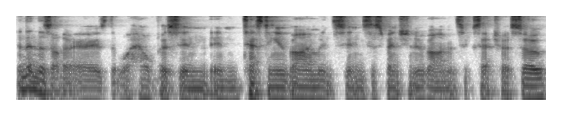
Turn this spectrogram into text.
And then there's other areas that will help us in in testing environments, in suspension environments, etc. So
